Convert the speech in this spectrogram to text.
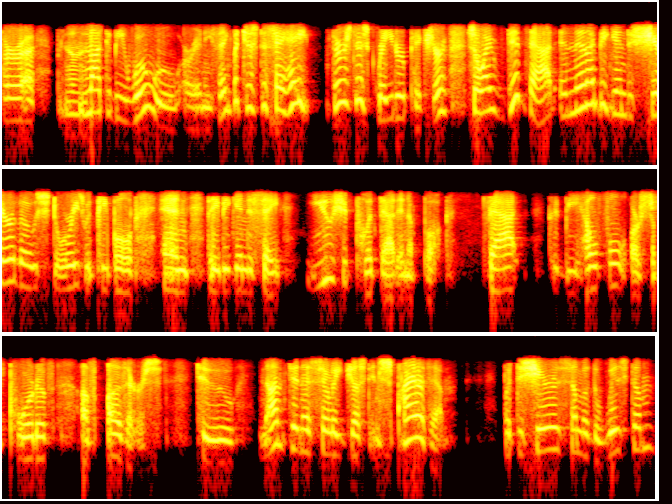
For uh, not to be woo woo or anything, but just to say, hey, there's this greater picture. So I did that, and then I began to share those stories with people, and they begin to say, you should put that in a book. That could be helpful or supportive of others to not to necessarily just inspire them, but to share some of the wisdom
